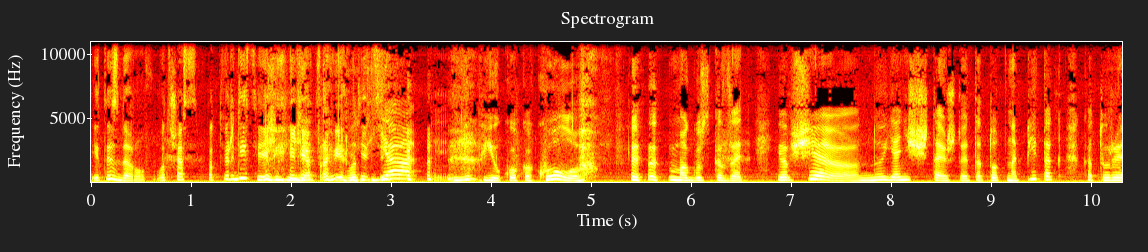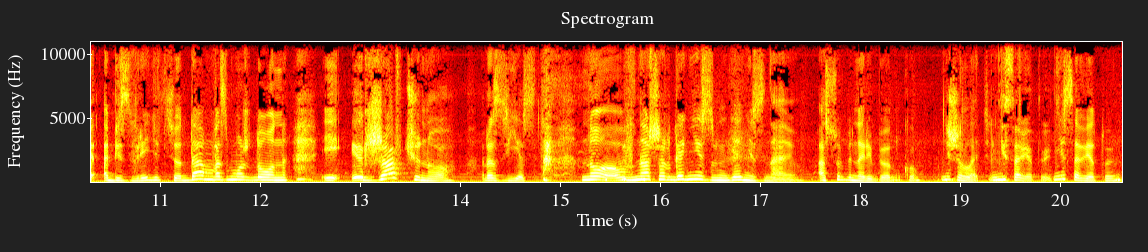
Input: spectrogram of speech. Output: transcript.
и ты здоров. Вот сейчас подтвердите или, Нет, или опровергните? Вот я не пью Кока-Колу, могу сказать. И вообще, ну, я не считаю, что это тот напиток, который обезвредит все. Да, возможно, он и, и ржавчину разъест. Но в наш организм, я не знаю, особенно ребенку, нежелательно. Не советуете? Не советую.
